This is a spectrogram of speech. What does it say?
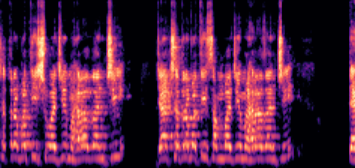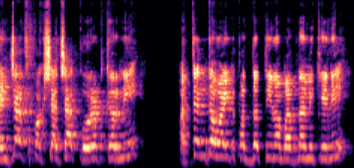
छत्रपती शिवाजी महाराजांची ज्या छत्रपती संभाजी महाराजांची त्यांच्याच पक्षाच्या कोरटकरनी अत्यंत वाईट पद्धतीनं बदनामी केली.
